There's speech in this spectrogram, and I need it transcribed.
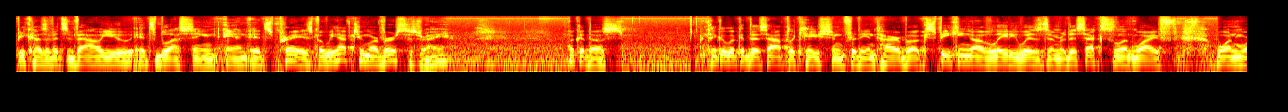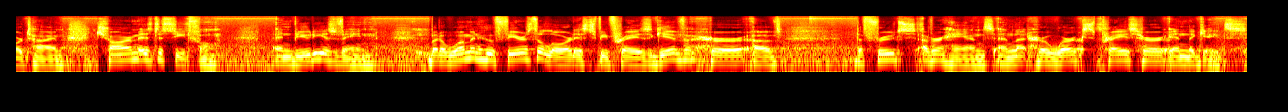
because of its value, its blessing, and its praise. But we have two more verses, right? Look at those. Take a look at this application for the entire book. Speaking of Lady Wisdom, or this excellent wife, one more time. Charm is deceitful, and beauty is vain, but a woman who fears the Lord is to be praised. Give her of the fruits of her hands, and let her works praise her in the gates.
